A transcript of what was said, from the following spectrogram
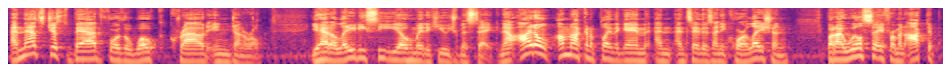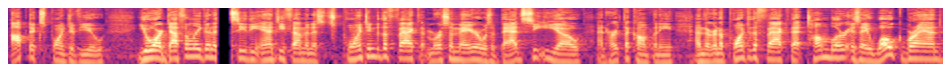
And that's just bad for the woke crowd in general. You had a lady CEO who made a huge mistake. Now, I don't, I'm not going to play the game and, and say there's any correlation, but I will say from an optics point of view, you are definitely going to see the anti feminists pointing to the fact that Marissa Mayer was a bad CEO and hurt the company, and they're going to point to the fact that Tumblr is a woke brand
